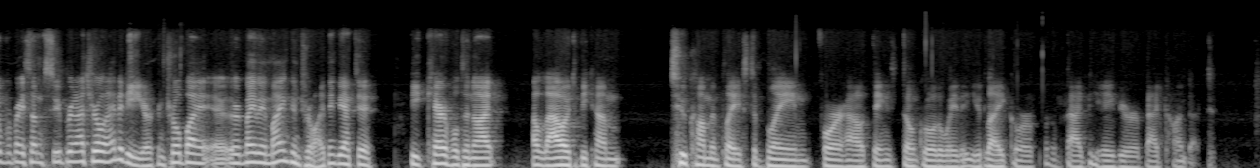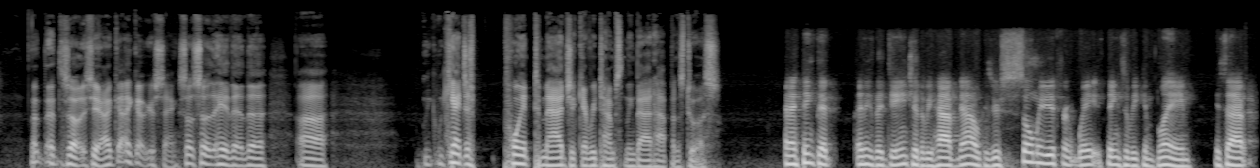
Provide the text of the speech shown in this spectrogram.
over by some supernatural entity or controlled by or maybe mind control. I think we have to be careful to not allow it to become too commonplace to blame for how things don't go the way that you'd like or, or bad behavior or bad conduct. So yeah, I, got- I got what you're saying. So so hey, the the uh, we, we can't just point to magic every time something bad happens to us. And I think that I think the danger that we have now, because there's so many different way things that we can blame, is that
